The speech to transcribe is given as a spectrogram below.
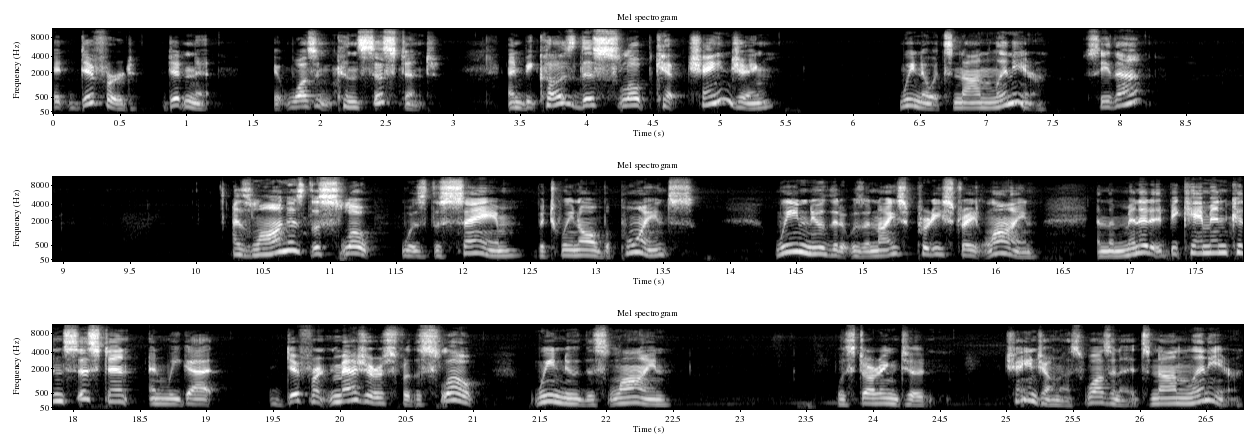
It differed, didn't it? It wasn't consistent. And because this slope kept changing, we know it's nonlinear. See that? As long as the slope was the same between all the points, we knew that it was a nice, pretty straight line. And the minute it became inconsistent and we got different measures for the slope, we knew this line was starting to change on us, wasn't it? It's nonlinear.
